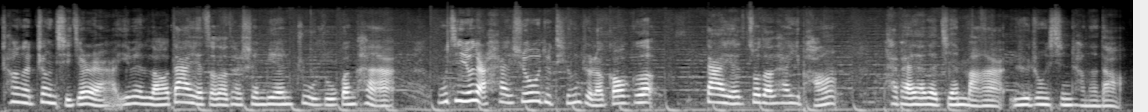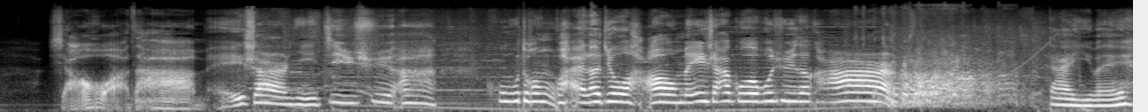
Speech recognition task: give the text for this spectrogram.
唱的正起劲儿啊！一位老大爷走到他身边驻足观看啊，无忌有点害羞，就停止了高歌。大爷坐到他一旁，拍拍他的肩膀啊，语重心长的道：“小伙子，没事儿，你继续啊，哭痛快了就好，没啥过不去的坎儿。”大爷以为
